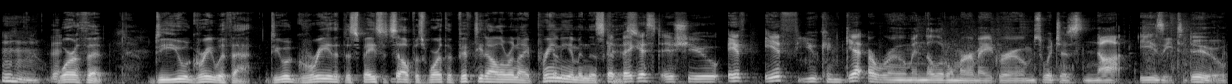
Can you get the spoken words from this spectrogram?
Mm-hmm. worth it. Do you agree with that? Do you agree that the space itself is worth a fifty dollar a night premium in this The case? The biggest issue, if if you can get a room in the Little Mermaid rooms, which is not easy to do,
